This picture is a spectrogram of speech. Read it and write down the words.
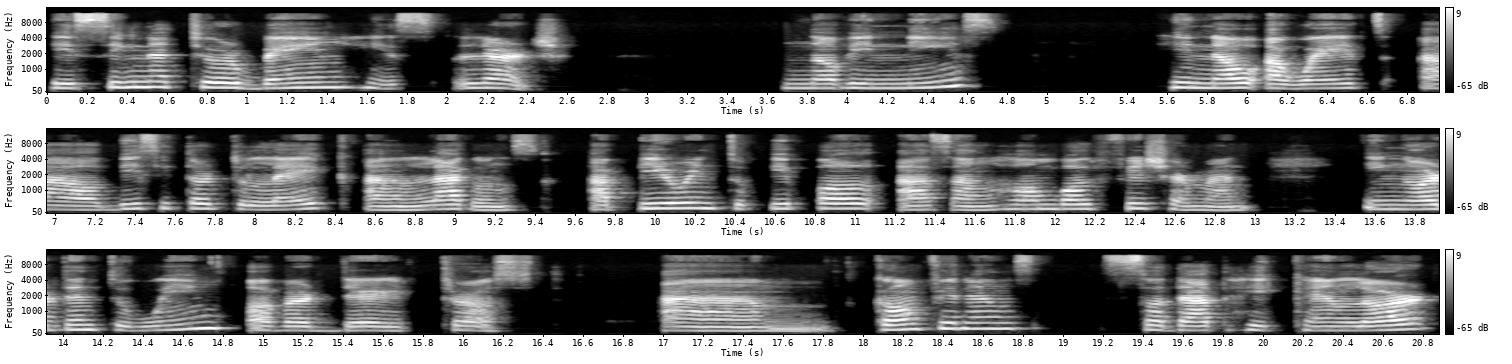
His signature being his large novinis, he now awaits a visitor to lake and lagoons, appearing to people as an humble fisherman in order to win over their trust and confidence so that he can lure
